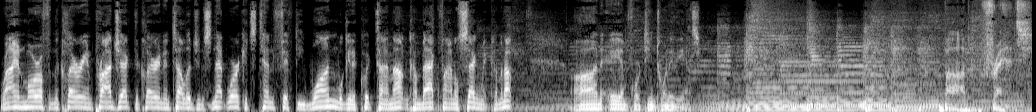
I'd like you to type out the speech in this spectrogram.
Ryan Mauro from the Clarion Project, the Clarion Intelligence Network. It's 1051. We'll get a quick time out and come back. Final segment coming up on AM 1420 The Answer. Bob Frantz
